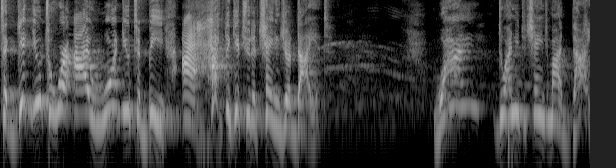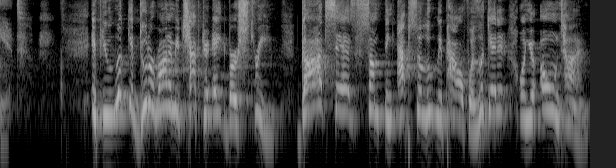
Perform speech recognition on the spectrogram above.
to get you to where I want you to be, I have to get you to change your diet. Why do I need to change my diet? If you look at Deuteronomy chapter 8, verse 3, God says something absolutely powerful. Look at it on your own time.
